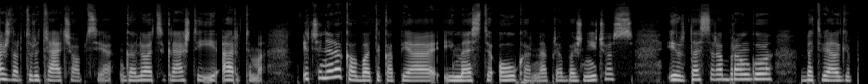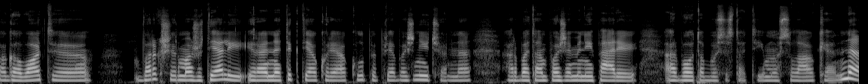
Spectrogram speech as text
aš dar turiu trečią opciją - galiu atsigręžti į artimą. Ir čia nėra kalba tik apie įmesti auką ar ne prie bažnyčios, ir tas yra brangu, bet vėlgi pagalvoti, vargšai ir mažutėliai yra ne tik tie, kurie klupi prie bažnyčių, ar ne, arba ten požeminiai perėjai, arba autobusų stotyje mūsų laukia. Ne,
